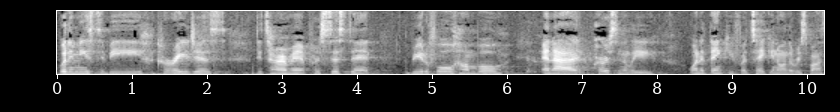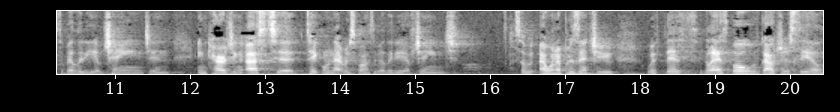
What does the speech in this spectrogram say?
what it means to be courageous, determined, persistent, beautiful, humble, and I personally want to thank you for taking on the responsibility of change and encouraging us to take on that responsibility of change. So I want to present you with this glass bowl with Goucher seal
